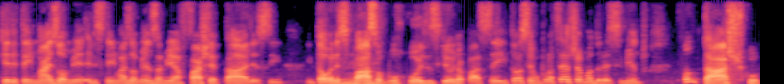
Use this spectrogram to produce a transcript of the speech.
que ele tem mais ou menos, eles têm mais ou menos a minha faixa etária, assim. Então eles Uhum. passam por coisas que eu já passei. Então, assim, é um processo de amadurecimento fantástico.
